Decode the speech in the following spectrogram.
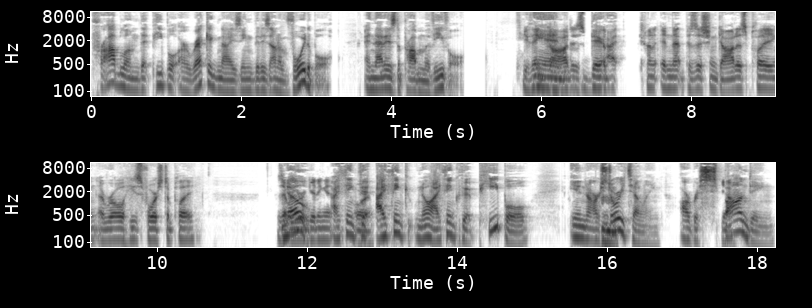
problem that people are recognizing that is unavoidable and that is the problem of evil. You think And God is there I, kind of in that position? God is playing a role He's forced to play. Is that no, what you're getting at? I think Or- that I think no, I think that people in our Mhm. storytelling are responding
